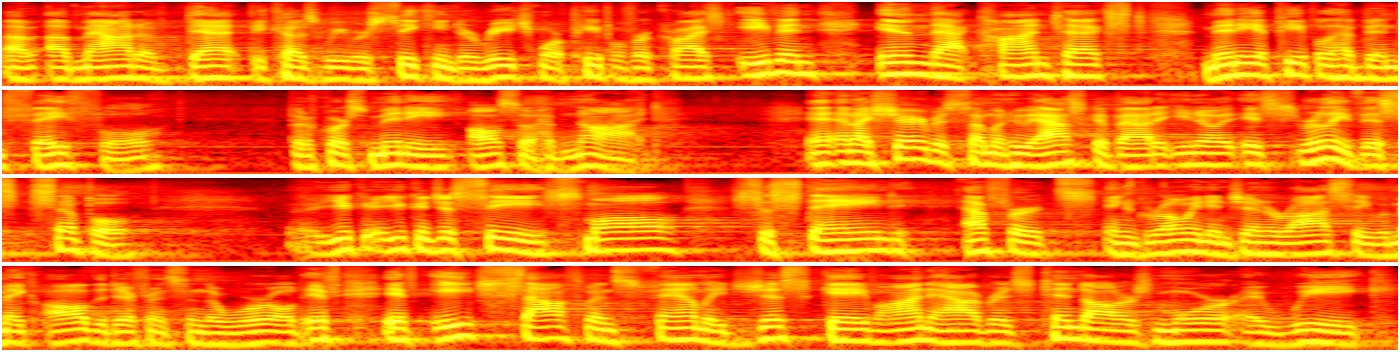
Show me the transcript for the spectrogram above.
uh, amount of debt because we were seeking to reach more people for christ even in that context many people have been faithful but of course many also have not and, I shared with someone who asked about it, you know, it's really this simple. You can, you can just see small, sustained efforts in growing in generosity would make all the difference in the world. If, if each Southwinds family just gave on average $10 more a week,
